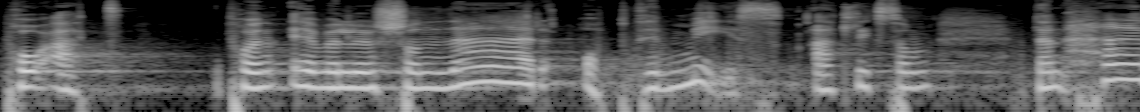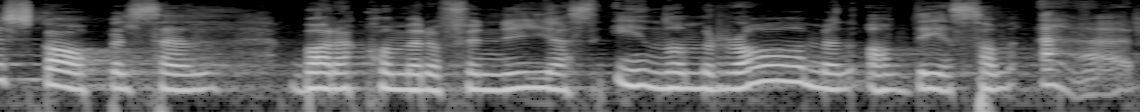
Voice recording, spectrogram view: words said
på att på en evolutionär optimism. Att liksom den här skapelsen bara kommer att förnyas inom ramen av det som är.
